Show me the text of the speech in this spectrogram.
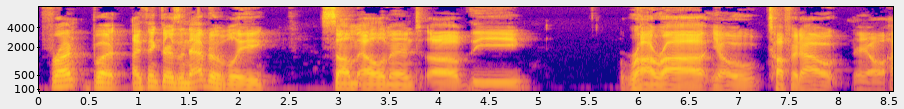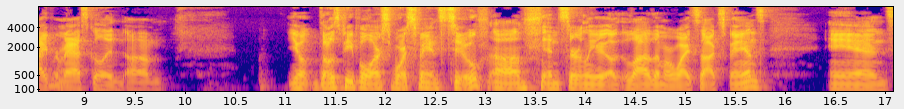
front but I think there's inevitably some element of the rah rah you know tough it out you know hyper masculine um, you know, those people are sports fans too. Um, and certainly a, lot of them are White Sox fans. And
